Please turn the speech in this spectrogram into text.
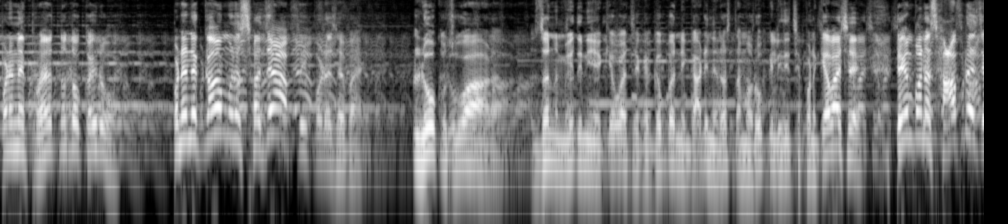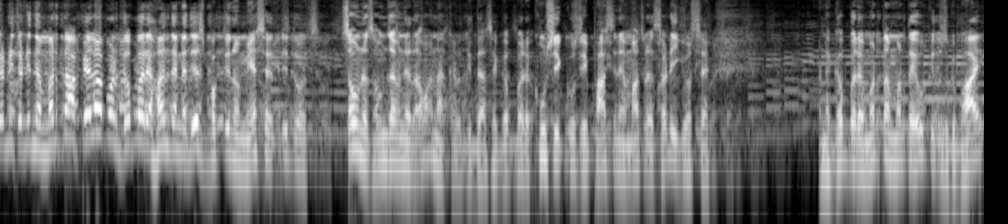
પણ એને પ્રયત્ન તો કર્યો. પણ એને કામ અને સજા આપવી પડે છે ભાઈ. લોક જુવાળ જન મેદનીએ કહેવાય છે કે ગબ્બરની ગાડીને રસ્તામાં રોકી લીધી છે. પણ કહેવાય છે, ટેમ્પાના છાપરે ચડી ચડીને મરતા પહેલા પણ ગબ્બરે હંત અને દેશભક્તિનો મેસેજ દીધો છે. સૌને સમજાવીને રવાના કરી દીધા છે. ગબ્બરે ખુશી ખુશી ફાંસીને માત્ર ચડી ગયો છે. અને ગબ્બરે મરતા મરતા એવું કીધું કે, ભાઈ,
